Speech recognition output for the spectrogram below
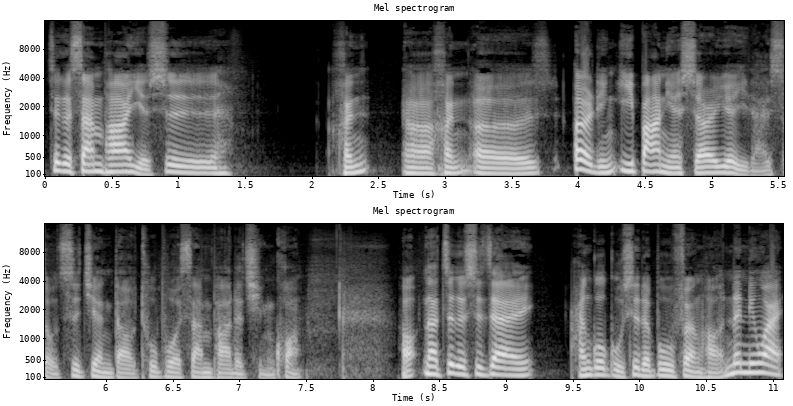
这个三趴也是很呃很呃，二零一八年十二月以来首次见到突破三趴的情况。好，那这个是在韩国股市的部分哈。那另外，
